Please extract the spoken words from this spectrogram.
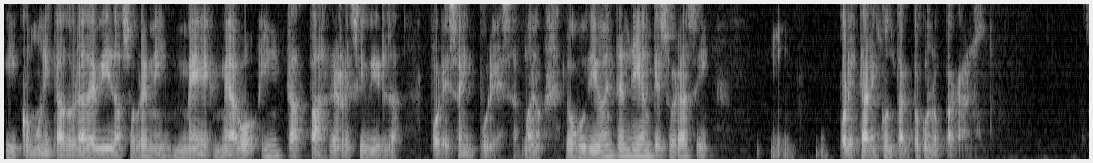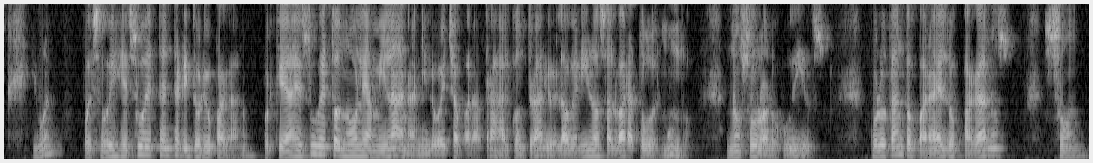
y comunicadora de vida sobre mí, me, me hago incapaz de recibirla por esa impureza. Bueno, los judíos entendían que eso era así por estar en contacto con los paganos. Y bueno, pues hoy Jesús está en territorio pagano, porque a Jesús esto no le amilana ni lo echa para atrás, al contrario, Él ha venido a salvar a todo el mundo, no solo a los judíos. Por lo tanto, para Él los paganos son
